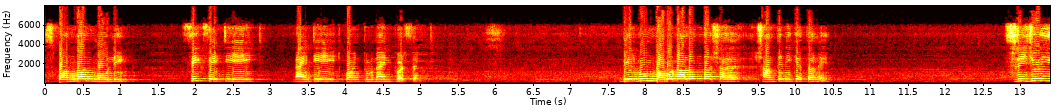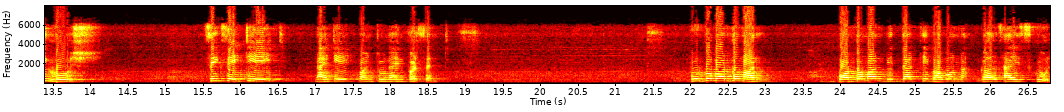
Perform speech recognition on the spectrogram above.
Spandan Moulik six eighty eight ninety eight point two nine percent Birbhum Nabanalanda শান্তিনিকেতনে Srijoyee Ghosh six eighty eight ninety eight point two nine percent Purba Bardhaman Bardhaman বিদ্যার্থী ভবন গার্লস হাই স্কুল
